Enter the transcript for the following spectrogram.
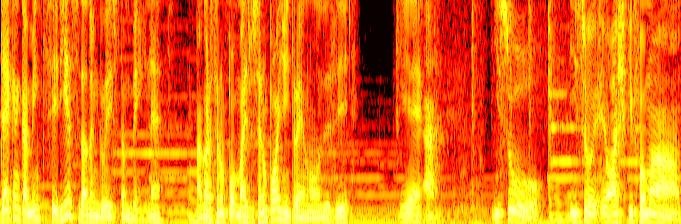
tecnicamente seria cidadão inglês também, né? Agora você não pode. Mas você não pode entrar em Londres e. E é. ah, isso. Isso eu acho que foi uma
